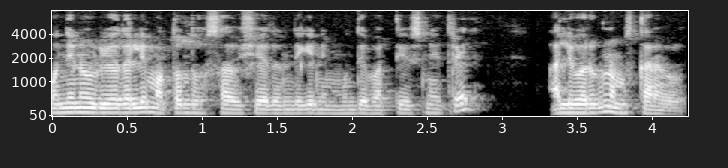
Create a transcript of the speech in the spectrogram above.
ಮುಂದಿನ ವಿಡಿಯೋದಲ್ಲಿ ಮತ್ತೊಂದು ಹೊಸ ವಿಷಯದೊಂದಿಗೆ ನಿಮ್ಮ ಮುಂದೆ ಬರ್ತೀವಿ ಸ್ನೇಹಿತರೆ. ಅಲ್ಲಿವರೆಗೂ ನಮಸ್ಕಾರಗಳು.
